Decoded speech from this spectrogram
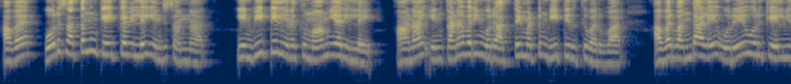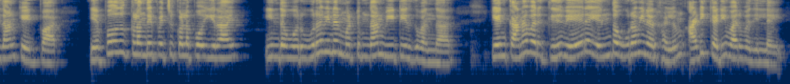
அவர் ஒரு சத்தமும் கேட்கவில்லை என்று சொன்னார். என் வீட்டில் எனக்கு மாமியார் இல்லை. ஆனால் என் கணவரின் ஒரு அத்தை மட்டும் வீட்டிற்கு வருவார். அவர் வந்தாலே ஒரே ஒரு கேள்விதான் கேட்பார். எப்போது குழந்தை பெற்றுக்கொள்ளப் போகிறாய்? இந்த ஒரு உறவினர் மட்டும்தான் வீட்டிற்கு வந்தார். என் கணவருக்கு வேற எந்த உறவினர்களும் அடிக்கடி வருவதில்லை.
